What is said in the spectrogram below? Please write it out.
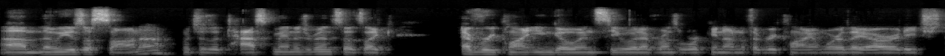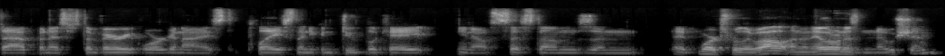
Um, then we use Asana, which is a task management. So it's like every client you can go in see what everyone's working on with every client where they are at each step and it's just a very organized place then you can duplicate you know systems and it works really well and then the other one is notion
